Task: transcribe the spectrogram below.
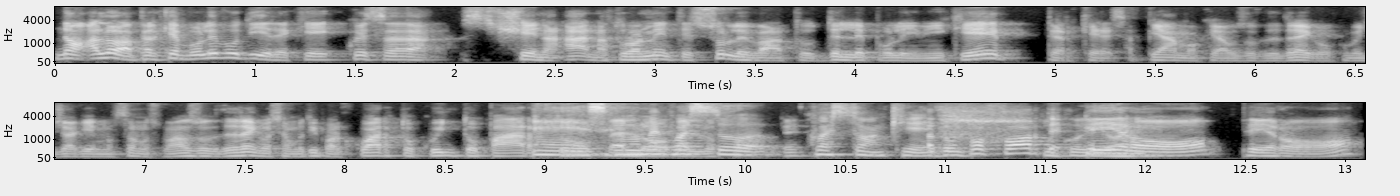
no, allora perché volevo dire che questa scena ha naturalmente sollevato delle polemiche, perché sappiamo che House of the Dragon, come già Game of Thrones, ma House of the Dragon siamo tipo al quarto, quinto parto, Eh, secondo bello- me questo, questo anche... È stato un po' forte, però, però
